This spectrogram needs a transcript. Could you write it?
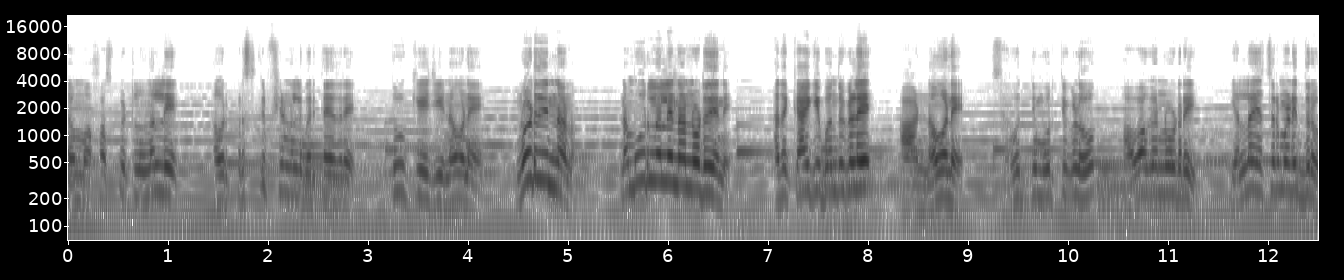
ತಮ್ಮ ಹಾಸ್ಪಿಟಲ್ನಲ್ಲಿ ಅವ್ರ ಪ್ರಿಸ್ಕ್ರಿಪ್ಷನ್ ಅಲ್ಲಿ ಬರಿತಾ ಇದ್ದಾರೆ. ಟೂ ಕೆ ಜಿ ನವಣೆ. ನೋಡಿದೀನಿ ನಾನು. ನಮ್ಮ ಊರಿನಲ್ಲೇ ನಾನು ನೋಡಿದ್ದೀನಿ ಅದಕ್ಕಾಗಿ ಬಂಧುಗಳೇ, ಆ ನವಣೆ ಸರ್ವಜ್ಞ ಮೂರ್ತಿಗಳು ಅವಾಗ ನೋಡ್ರಿ, ಎಲ್ಲ ಹೆಸರು ಮಾಡಿದ್ರು.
